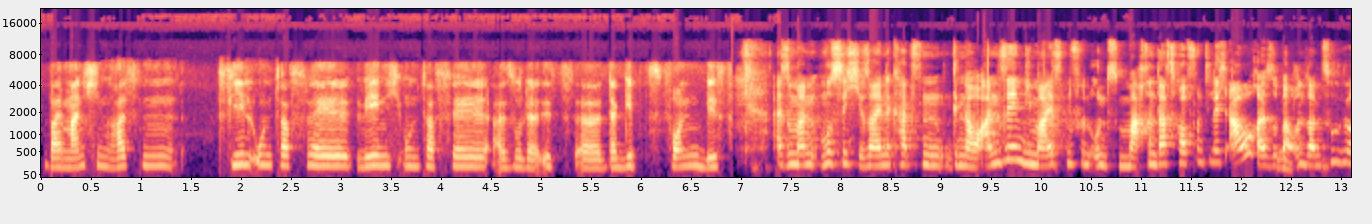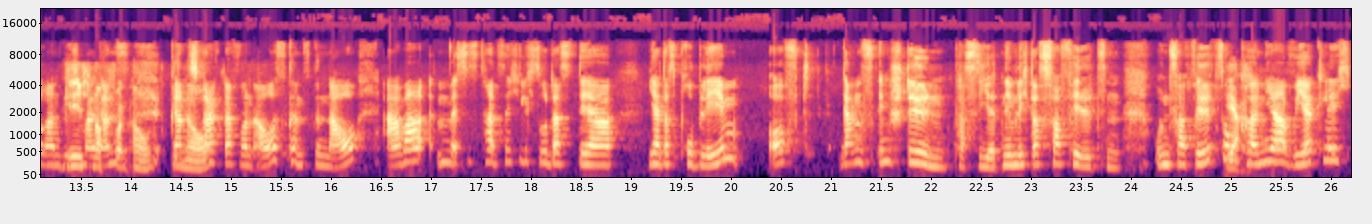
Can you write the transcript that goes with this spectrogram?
bei manchen Rassen viel Unterfell, wenig Unterfell. Also da ist, äh, da gibt's von bis. Also man muss sich seine Katzen genau ansehen. Die meisten von uns machen das hoffentlich auch. Also bei unseren Zuhörern gehe ich, mal ganz, aus, ganz genau. stark davon aus, ganz genau. Aber ähm, es ist tatsächlich so, dass der, ja, das Problem oft ganz im Stillen passiert, nämlich das Verfilzen. Und Verfilzungen ja. können ja wirklich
